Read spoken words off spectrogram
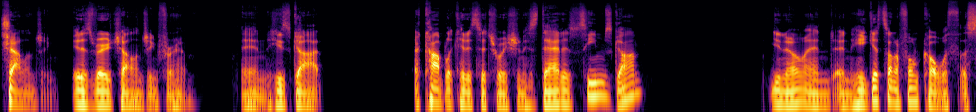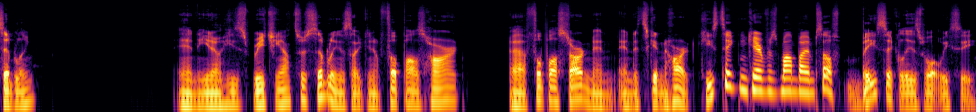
challenging. It is very challenging for him. And he's got a complicated situation. His dad is seems gone. You know, and and he gets on a phone call with a sibling. And you know, he's reaching out to his sibling. It's like, you know, football's hard. Uh, football's starting and, and it's getting hard. He's taking care of his mom by himself, basically, is what we see.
